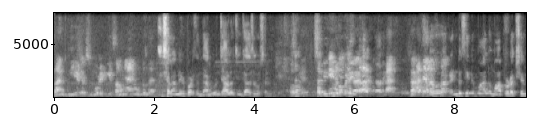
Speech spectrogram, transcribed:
దానికి థియేటర్స్ మూడింటికి సమన్యాయం ఉంటుందా? అసలు హండ్రెడ్ పర్సెంట్ దాని గురించి ఆలోచించాల్సిన అవసరం రెండు సినిమాలు మా ప్రొడక్షన్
